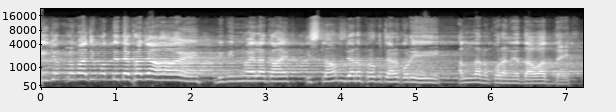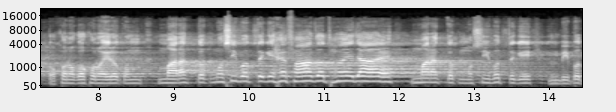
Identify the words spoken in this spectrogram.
এই জন্য মাঝে মধ্যে দেখা যায়, বিভিন্ন এলাকায় ইসলাম যারা প্রচার করে আল্লাহর কোরআনের দাওয়াত দেয়। কখনো কখনো এরকম মারাত্মক মুসিবত থেকে হেফাজত হয়ে যায়, মারাত্মক মুসিবত থেকে বিপদ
